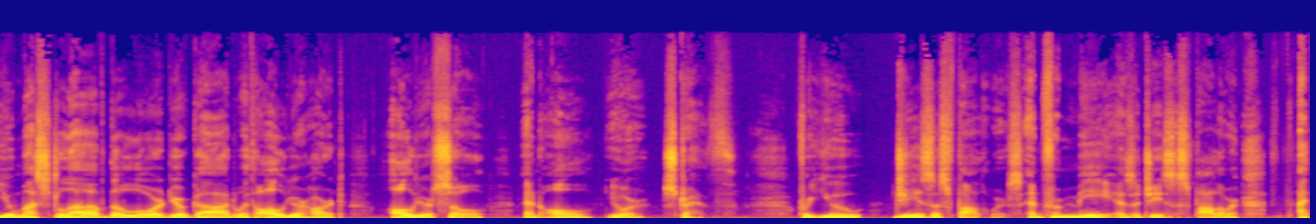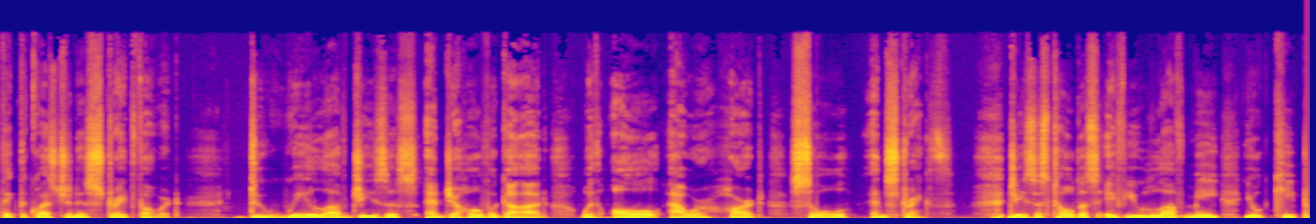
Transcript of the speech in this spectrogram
You must love the Lord your God with all your heart, all your soul, and all your strength. For you, Jesus followers, and for me as a Jesus follower, I think the question is straightforward. Do we love Jesus and Jehovah God with all our heart, soul, and strength. Jesus told us, If you love me, you'll keep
